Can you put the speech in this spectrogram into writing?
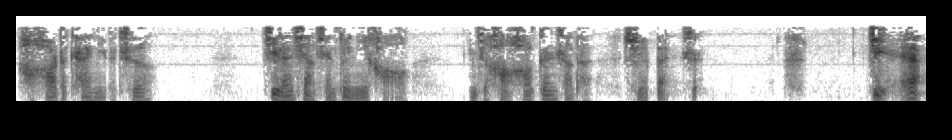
好好的开你的车。既然向前对你好，你就好好跟上他学本事。姐，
